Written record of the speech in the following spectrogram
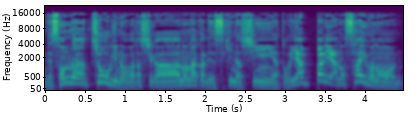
で、そんな長義の私があの中で好きなシーンやと、やっぱりあの最後の、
